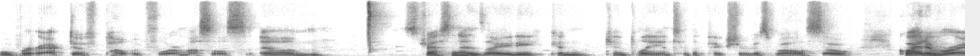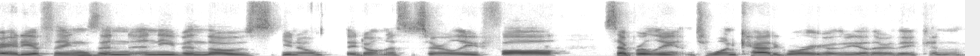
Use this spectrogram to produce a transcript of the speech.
overactive pelvic floor muscles. Um, stress and anxiety can can play into the picture as well. So quite a variety of things. And and even those you know they don't necessarily fall separately into one category or the other. They can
